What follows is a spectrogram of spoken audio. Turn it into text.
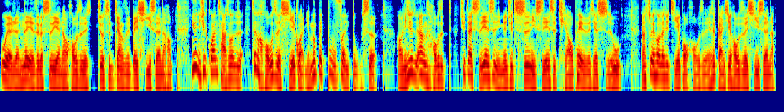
为了人人类的这个试验呢，猴子就是这样子被牺牲了哈。因为你去观察说，这个猴子的血管有没有被部分堵塞。哦，你就让猴子去在实验室里面去吃你实验室调配的这些食物，那最后再去解剖猴子，也是感谢猴子的牺牲啊。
